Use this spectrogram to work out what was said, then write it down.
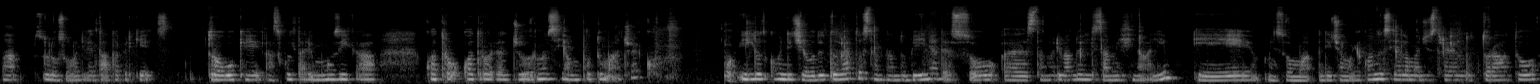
ma lo sono diventata perché trovo che ascoltare musica 4, 4 ore al giorno sia un po' too much, ecco. Il, come dicevo, il dottorato sta andando bene, adesso eh, stanno arrivando gli esami finali e insomma diciamo che quando è alla magistrale e al dottorato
